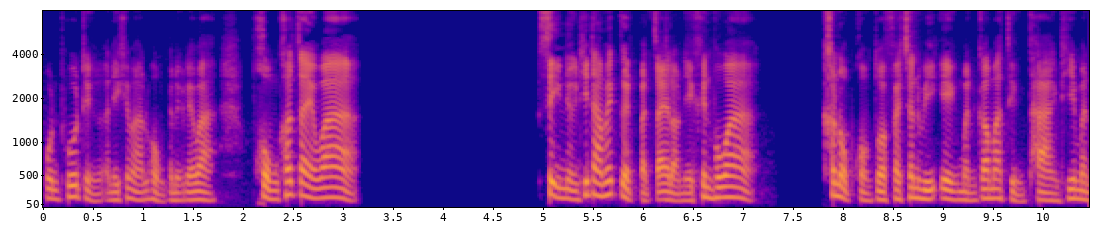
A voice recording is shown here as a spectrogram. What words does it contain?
คุณพูดถึงอันนี้ขึ้นมาแล้วผมก็นึกได้ว่า ผมเข้าใจว่า สิ่งหนึ่งที่ทำให้เกิดปัจจัยเหล่านี้ขึ้นเพราะว่าขนบของตัว fashion week เองมันก็มาถึงทางที่มัน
